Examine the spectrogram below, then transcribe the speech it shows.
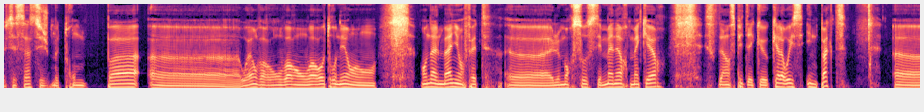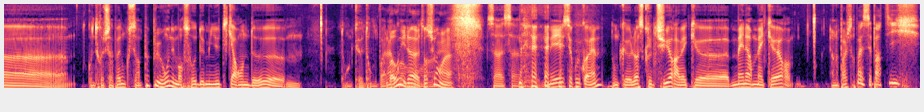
c'est ça, si je me trompe pas. euh, ouais, on va on va on va retourner en en Allemagne en fait. Le morceau c'est Manor Maker. C'est un split avec Caloris Impact. Contre Chapin, donc c'est un peu plus long, des morceaux, 2 minutes 42. Euh, donc, donc voilà. Bah oui, là, attention. là. Ça, ça... Mais c'est cool quand même. Donc euh, Lost Culture avec euh, Manor Maker. Et on en parle juste après, c'est parti.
